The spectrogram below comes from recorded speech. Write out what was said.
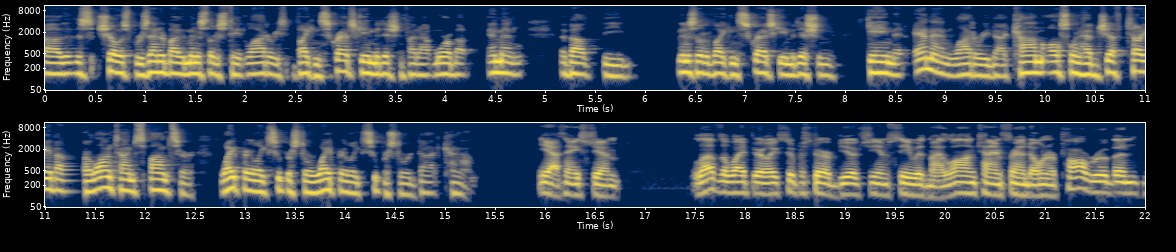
uh, that this show is presented by the Minnesota State Lottery Viking Scratch Game Edition. Find out more about MN about the Minnesota Vikings Scratch Game Edition game at mnlottery.com. Also want to have Jeff tell you about our longtime sponsor, White Bear Lake Superstore, whitebearlakesuperstore.com. Yeah, thanks, Jim. Love the White Bear Lake Superstore Buick GMC with my longtime friend, owner Paul Rubin,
